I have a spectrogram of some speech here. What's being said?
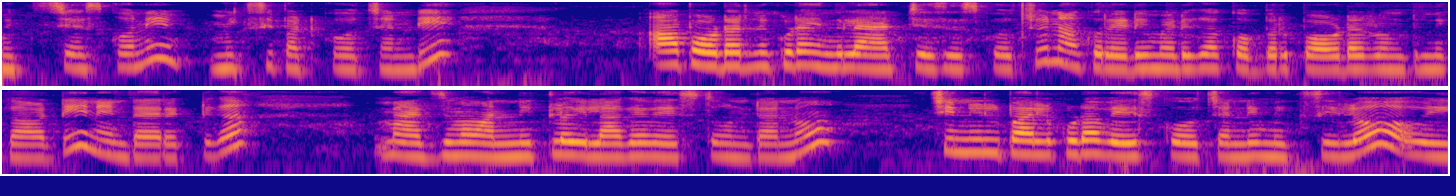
మిక్స్ చేసుకొని మిక్సీ పట్టుకోవచ్చండి. ఆ పౌడర్ని కూడా ఇందులో యాడ్ చేసేసుకోవచ్చు. నాకు రెడీమేడ్గా కొబ్బరి పౌడర్ ఉంటుంది కాబట్టి నేను డైరెక్ట్గా మ్యాక్సిమం అన్నిట్లో ఇలాగే వేస్తూ ఉంటాను. చిన్నులపాయలు కూడా వేసుకోవచ్చండి మిక్సీలో. ఈ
